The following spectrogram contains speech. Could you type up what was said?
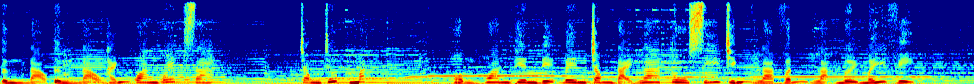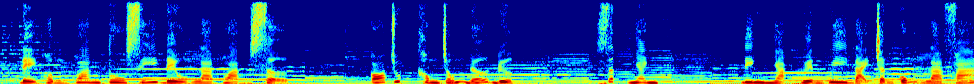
Từng đảo từng đảo thánh quang quét ra. Trong trước mắt, Hồng hoang thiên địa bên trong đại la tu sĩ chính là vẫn lạc mười mấy vị. Để hồng hoang tu sĩ đều là hoảng sợ. Có chút không chống đỡ được. Rất nhanh, Đinh nhạc huyền quy đại trận cũng là phá.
